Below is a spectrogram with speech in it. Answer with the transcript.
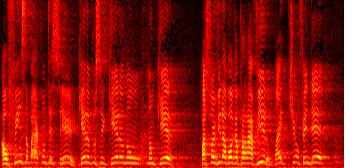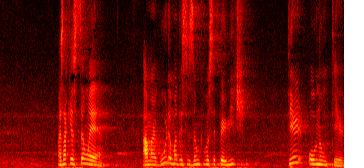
A ofensa vai acontecer, queira você queira ou não, não queira. Pastor, vira a boca para lá, viro, vai te ofender. Mas a questão é: a amargura é uma decisão que você permite ter ou não ter.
